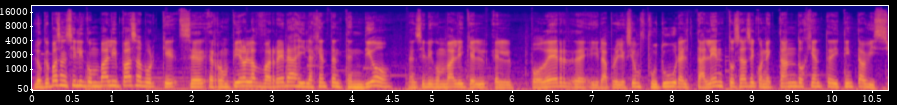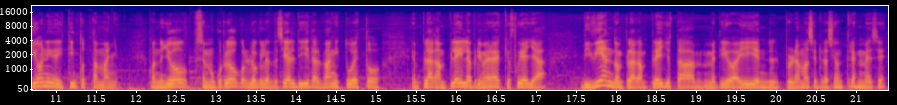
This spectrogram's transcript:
Lo que pasa en Silicon Valley pasa porque se rompieron las barreras y la gente entendió en Silicon Valley que el, el poder de- y la proyección futura, el talento se hace conectando gente de distinta visión y de distintos tamaños. Cuando yo se me ocurrió con lo que les decía el Digital Bank y estuve esto en Plug and Play la primera vez que fui allá, viviendo en Plug and Play, yo estaba metido ahí en el programa de aceleración tres meses,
